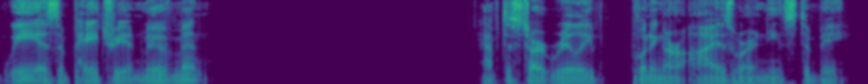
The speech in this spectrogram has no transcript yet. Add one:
we as a patriot movement have to start really putting our eyes where it needs to be.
